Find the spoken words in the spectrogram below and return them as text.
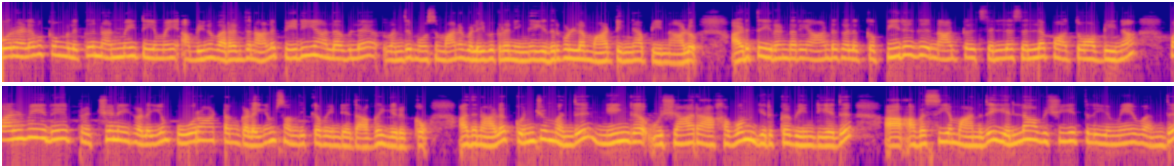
ஓரளவுக்கு உங்களுக்கு நன்மை தீமை அப்படின்னு வர்றதுனால பெரிய அளவில் வந்து மோசமான விளைவுகளை நீங்கள் எதிர்கொள்ள மாட்டீங்க அப்படின்னாலும் அடுத்த இரண்டரை ஆண்டுகளுக்கு பிறகு நாட்கள் செல்ல செல்ல பார்த்தோம் அப்படின்னா பல்வேறு பிரச்சனைகளையும் போராட்டங்களையும் சந்திக்க வேண்டியதாக இருக்கும். அதனால் கொஞ்சம் வந்து நீங்கள் உஷாராகவும் இருக்க வேண்டியது அவசியமானது. எல்லா விஷயத்துலேயுமே வந்து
